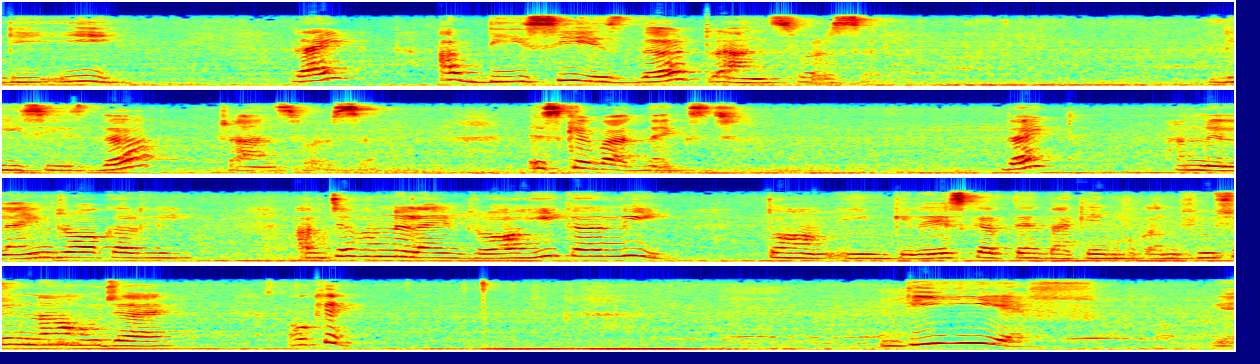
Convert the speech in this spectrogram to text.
DE. Right? अब DC is the transversal. DC is the transversal. इसके बाद नेक्स्ट राइट right? हमने लाइन ड्रॉ कर ली अब जब हमने लाइन ड्रॉ ही कर ली तो हम इंक रेस करते हैं ताकि हमको कंफ्यूजन ना हो जाए। ओके डी ई एफ़ या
